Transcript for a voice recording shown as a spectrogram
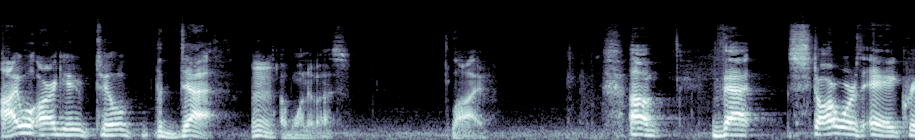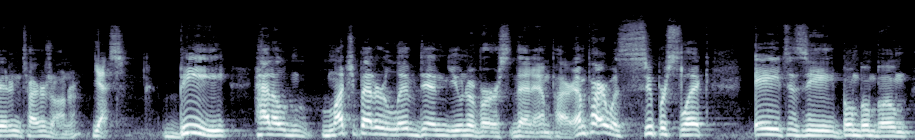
I will argue till the death Mm. of one of us, live, um, that Star Wars A created an entire genre. yes. B had a much better lived in universe than Empire. Empire was super slick, A to Z, boom, boom, boom.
